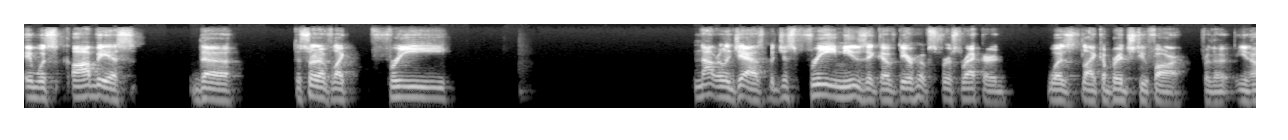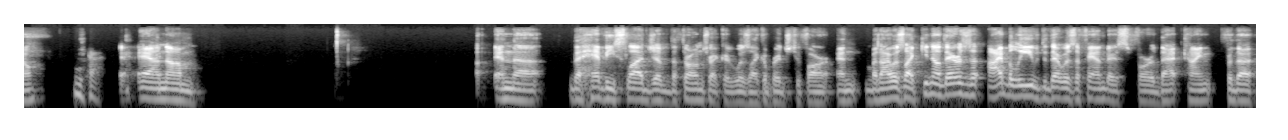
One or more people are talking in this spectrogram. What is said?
it was obvious the the sort of like free not really jazz, but just free music of Deerhoof's first record was like a bridge too far for the, you know, Yeah. and um and the the heavy sludge of the thrones record was like a bridge too far. And but i was like you know there's a, i believed there was a fan base for that kind for the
